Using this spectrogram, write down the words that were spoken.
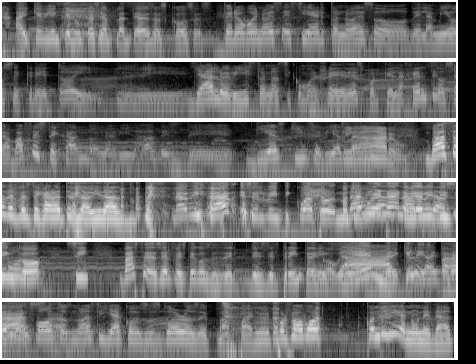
Ay, qué bien que nunca se han planteado esas cosas. Pero bueno, es, es cierto, ¿no? Eso del amigo secreto y, y ya lo he visto, ¿no? Así como en redes, porque la gente, o sea, va festejando Navidad desde 10, 15 días. Claro. Basta de festejar antes Navidad. Navidad es el 24, Nochebuena, Navidad, 25. Sí, basta de hacer festejos desde el, desde el 30 de noviembre. ¿Qué les pasa? las fotos, ¿no? Así ya con sus gorros de Papá Noel. Por favor, cuando lleguen a una edad,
